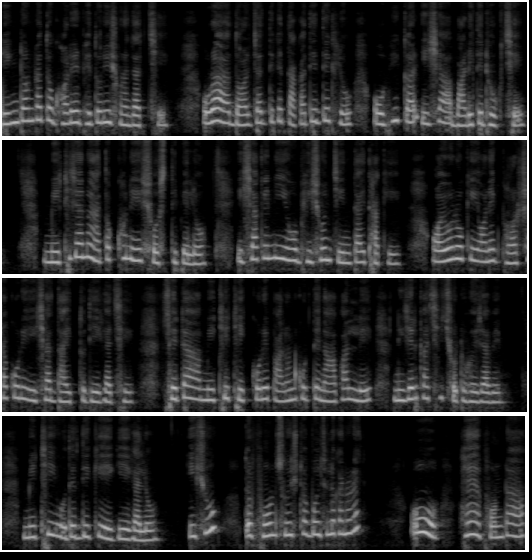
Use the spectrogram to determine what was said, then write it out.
রিংটনটা তো ঘরের ভেতরেই শোনা যাচ্ছে। ওরা দরজার দিকে তাকাতেই দেখল, অভিক আর ঈশা বাড়িতে ঢুকছে। মিঠি যেন এতক্ষণে স্বস্তি পেল। ঈশাকে নিয়েও ভীষণ চিন্তায় থাকে। অয়ন ওকে অনেক ভরসা করে ঈশার দায়িত্ব দিয়ে গেছে। সেটা মিঠি ঠিক করে পালন করতে না পারলে নিজের কাছেই ছোট হয়ে যাবে। মিঠি ওদের দিকে এগিয়ে গেল। ইস্যু তোর ফোন সুইচ অফ বলছিল কেন রে? ও হ্যাঁ ফোনটা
